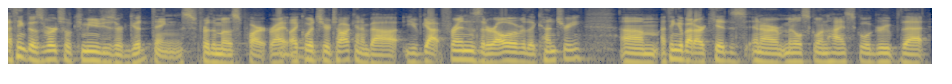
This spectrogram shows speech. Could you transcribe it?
I think those virtual communities are good things for the most part, right? Mm-hmm. Like what you're talking about, you've got friends that are all over the country. Um, I think about our kids in our middle school and high school group that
